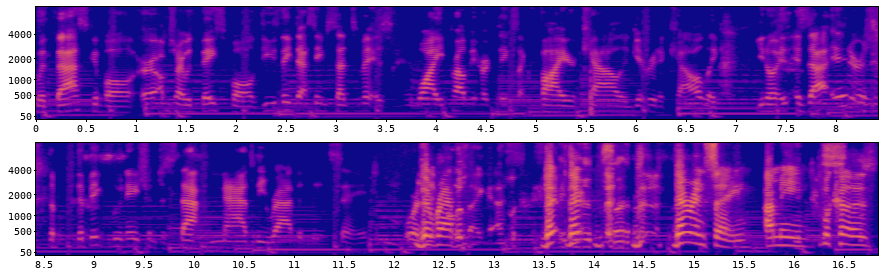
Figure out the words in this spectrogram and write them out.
with basketball, or I'm sorry, with baseball? Do you think that same sentiment is why you probably heard things like fire Cal and get rid of Cal? Like, you know, is, is that it, or is just the the Big Blue Nation just that madly, rabidly insane? Or is They're it rabid- both, I guess. They're, they're, Insane. they're insane. I mean, because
